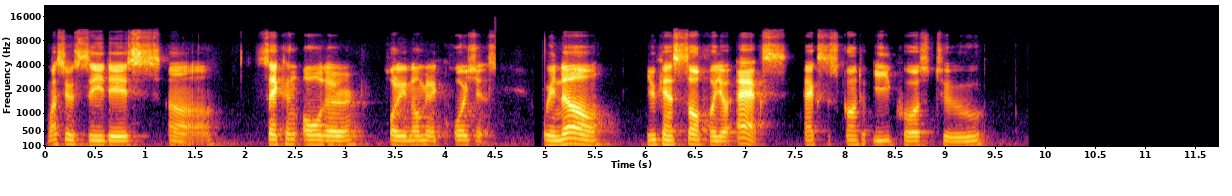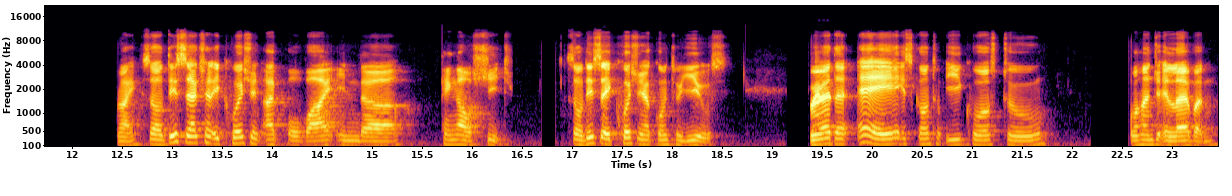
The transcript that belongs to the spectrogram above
Once you see this uh, second order polynomial equations, we know you can solve for your x. x is going to equals to right? So this is actually equation I provide in the handout sheet. So this equation you're going to use, where the A is going to equals to 111,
